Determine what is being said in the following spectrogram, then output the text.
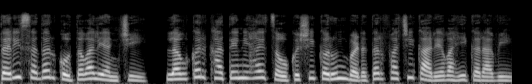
तरी सदर कोतवाल यांची लवकर खातेनिहाय चौकशी करून बडतर्फाची कार्यवाही करावी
